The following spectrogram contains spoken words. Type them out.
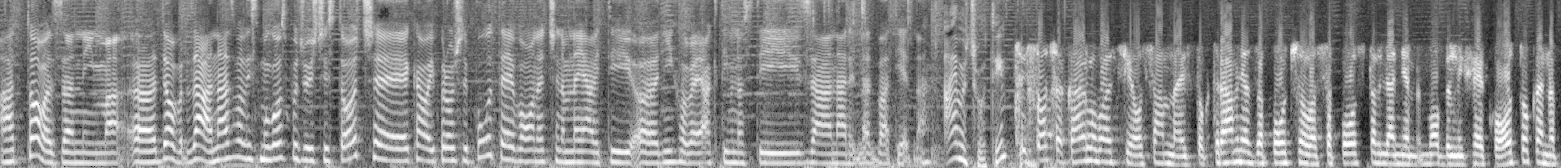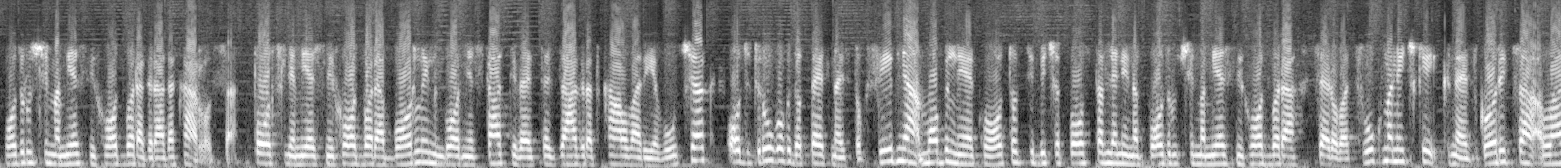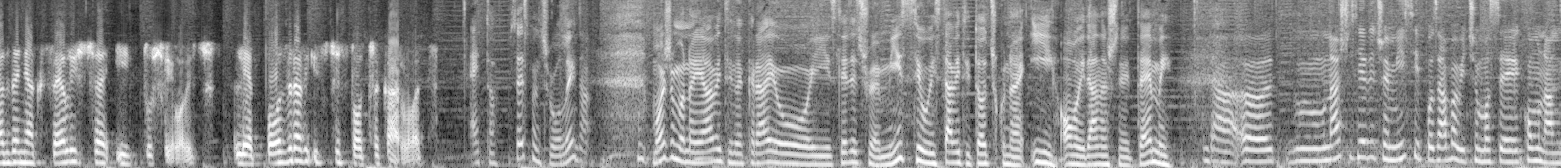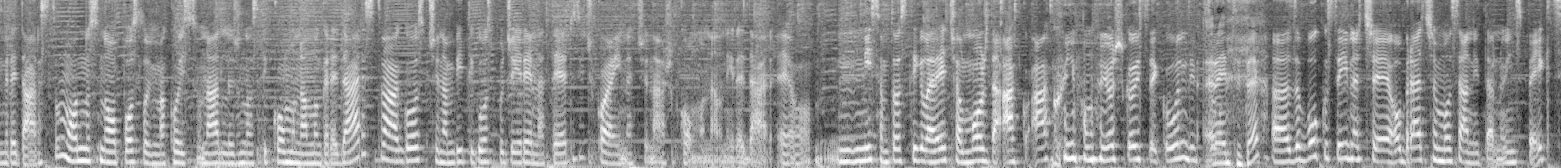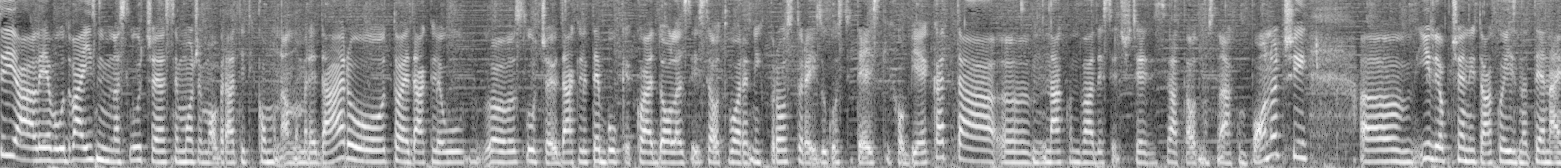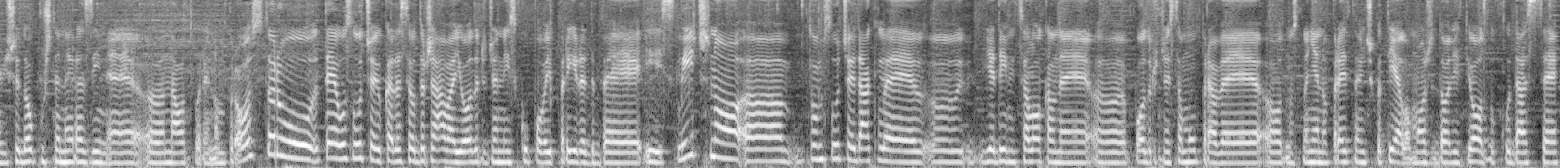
A to vas zanima. E, dobro, da, nazvali smo gospođu iz Čistoće kao i prošli put. Evo, ona će nam najaviti e, njihove aktivnosti za naredna dva tjedna. Ajmo čuti. Čistoća Karlovac je 18. travnja započela sa postavljanjem mobilnih eko otoka na područjima mjesnih odbora grada Karlovca. Poslije mjesnih odbora Borlin, Gornje Stative te Zagrad Kalvarije Vučjak od 2. do 15. svibnja mobilni eko otoci bit će postavljeni na područjima mjesnih odbora Cerovac Vukmanički, Knez Gorica, Ladvenjak, Selišće i Tušilović. Lijep pozdrav iz Čistoće Karlovac. Eto, sve smo čuli. Možemo najaviti na kraju i sljedeću emisiju i staviti točku na i ovoj današnjoj temi. Da, e, u našoj sljedećoj emisiji pozabavit ćemo se komunalnim redarstvom, odnosno poslovima koji su u nadležnosti komunalnog redarstva. Gost će nam biti gospođa Irena Terzić, koja je inače naš komunalni redar. Evo, nisam to stigla reći, ali možda ako, ako imamo još koju sekundicu. Recite. E, Za buku se inače obraćamo sanitarnoj inspekciji, ali evo u dva iznimna slučaja se možemo obratiti komunalnom redaru. To je dakle u e, slučaju dakle te buke koja dolazi sa otvorenih prostora iz ugostiteljskih objekata e, nakon 24 sata, odnosno nakon ponoći e, ili općenito ako iznad te najviše dopuštene razine na otvorenom prostoru, te u slučaju kada se održavaju određeni skupovi priredbe i slično. U tom slučaju dakle jedinica lokalne područne samouprave, odnosno njeno predstavničko tijelo može donijeti odluku da se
